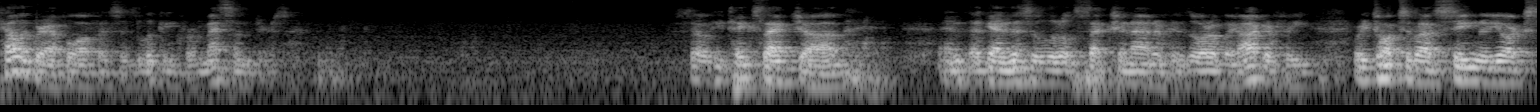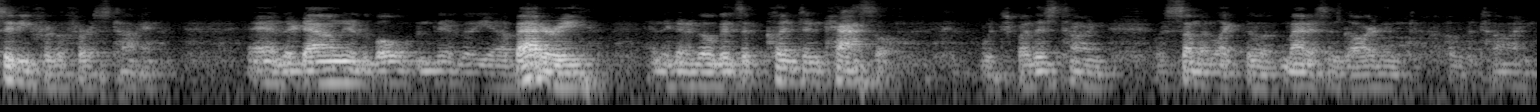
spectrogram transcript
telegraph office is looking for messengers. So he takes that job, and again, this is a little section out of his autobiography where he talks about seeing New York City for the first time. And they're down near the bowl, near the uh, battery, and they're going to go visit Clinton Castle, which by this time was somewhat like the Madison Garden of the time.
